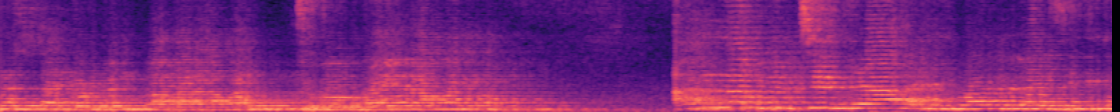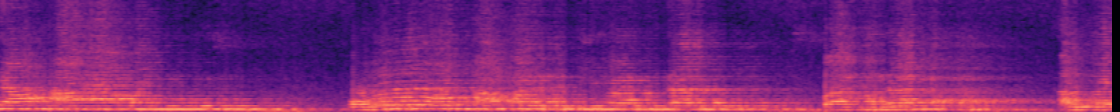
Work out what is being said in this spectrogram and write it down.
চেষ্টা করবেন বাবা আমার যুবক ভাইয়ের আমার আল্লাহ বলছেন, ইয়া আইয়ুহাল্লাযীনা আমানু। ও আমার ঈমানদার বান্দারা আল্লাহ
